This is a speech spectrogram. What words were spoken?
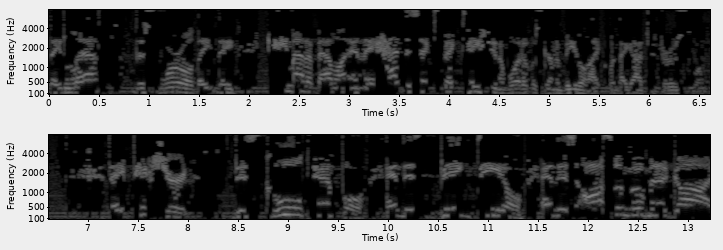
they left this world, they, they came out of Babylon, and they had this expectation of what it was going to be like when they got to Jerusalem. They pictured this cool temple and this big deal and this awesome movement of God,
